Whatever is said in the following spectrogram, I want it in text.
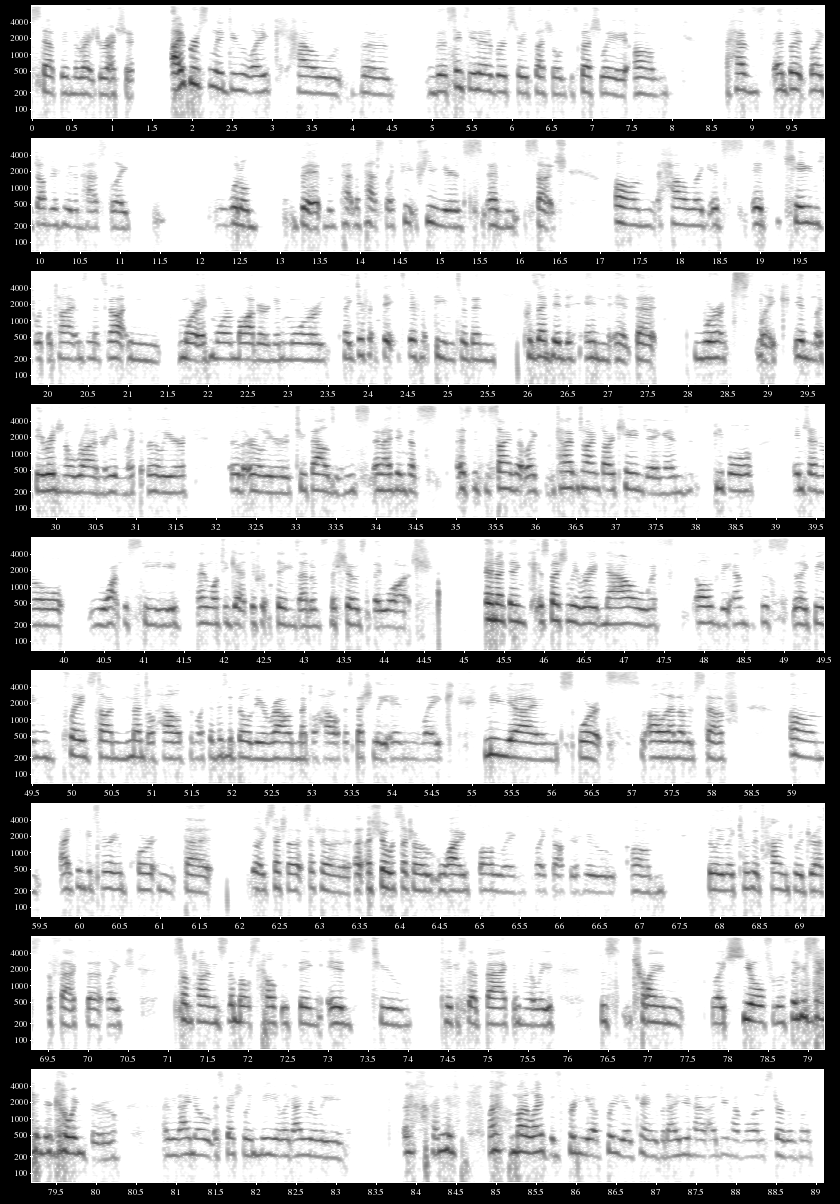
step in the right direction. I personally do like how the the 60th anniversary specials especially um have and but like doctor who the past like little bit the, the past like few, few years and such um how like it's it's changed with the times and it's gotten more like more modern and more like different things different themes have been presented in it that weren't like in like the original run or even like the earlier or the earlier 2000s and i think that's it's, it's a sign that like time times are changing and people in general want to see and want to get different things out of the shows that they watch. And i think especially right now with all of the emphasis like being placed on mental health and like the visibility around mental health especially in like media and sports all that other stuff um i think it's very important that like such a such a a show with such a wide following like Doctor Who um really like took the time to address the fact that like sometimes the most healthy thing is to take a step back and really just try and like heal from the things that you're going through. I mean, I know especially me like I really I mean, my my life is pretty uh, pretty okay, but I do have I do have a lot of struggles with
